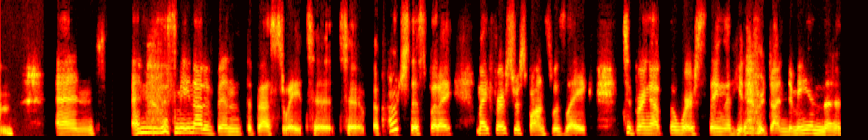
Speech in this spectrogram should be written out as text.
him. And and this may not have been the best way to to approach this but i my first response was like to bring up the worst thing that he'd ever done to me in the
